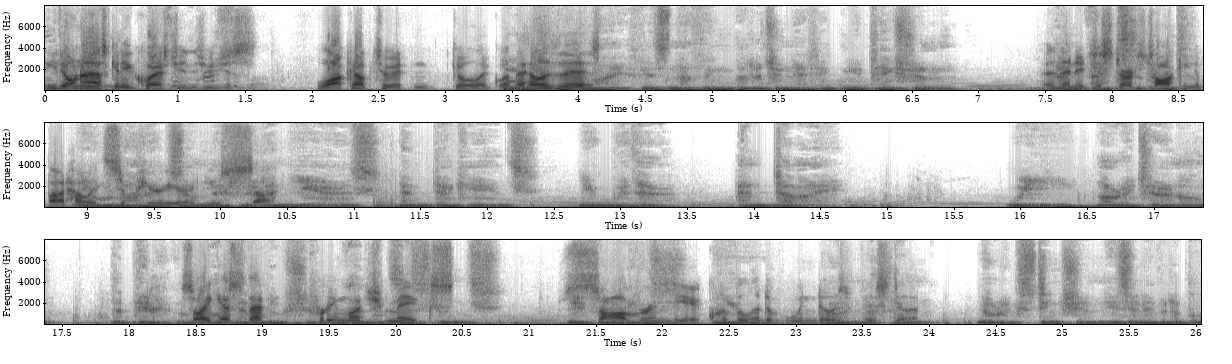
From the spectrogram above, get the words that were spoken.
You don't ask any questions, you just impossible. Walk up to it and go like, what the hell is this? Life is nothing but a genetic mutation. And then it just starts talking about how it's superior and you suck. Years and decades, you wither and die. We are eternal. The So I guess that pretty much makes. Sovereign the equivalent of Windows Vista. Your extinction is inevitable.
